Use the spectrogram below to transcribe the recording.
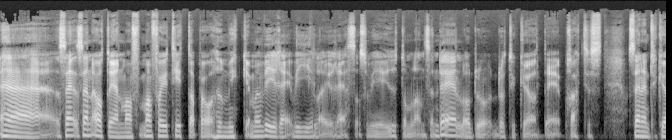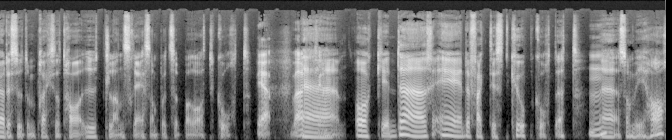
Eh, sen, sen återigen, man, man får ju titta på hur mycket, men vi, vi gillar ju resa, så vi är utomlands en del och då, då tycker jag att det är praktiskt. Sen tycker jag dessutom praktiskt att ha utlandsresan på ett separat kort. Ja, verkligen. Eh, och där är det faktiskt Coop-kortet mm. eh, som vi har.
